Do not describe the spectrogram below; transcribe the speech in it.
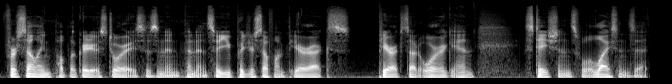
for selling public radio stories as an independent. So you put yourself on PRX, prx.org, and stations will license it.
